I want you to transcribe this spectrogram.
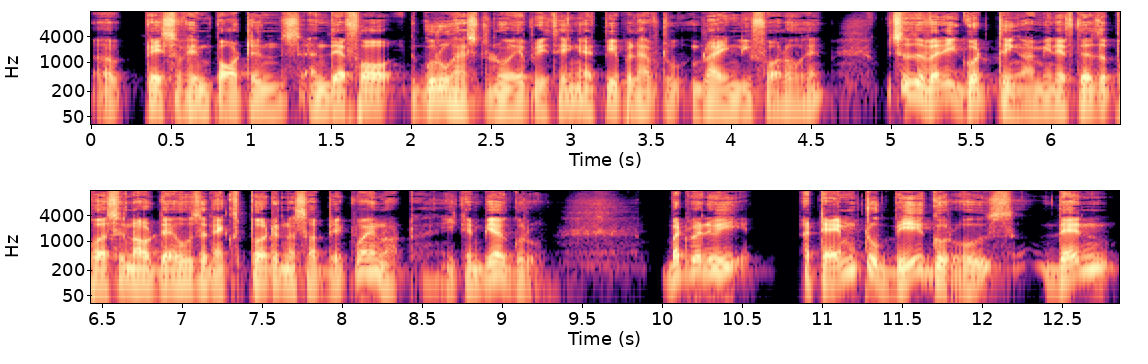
a place of importance, and therefore the guru has to know everything, and people have to blindly follow him, which is a very good thing. I mean, if there's a person out there who's an expert in a subject, why not? He can be a guru. But when we attempt to be gurus, then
